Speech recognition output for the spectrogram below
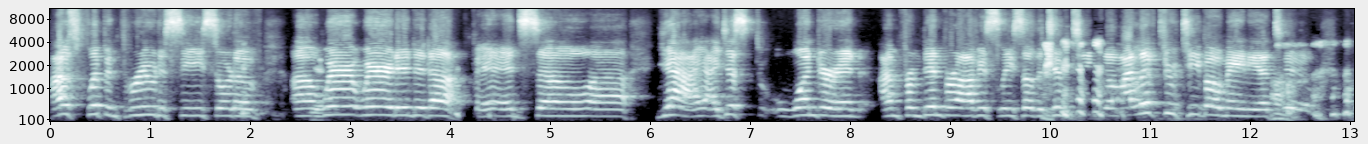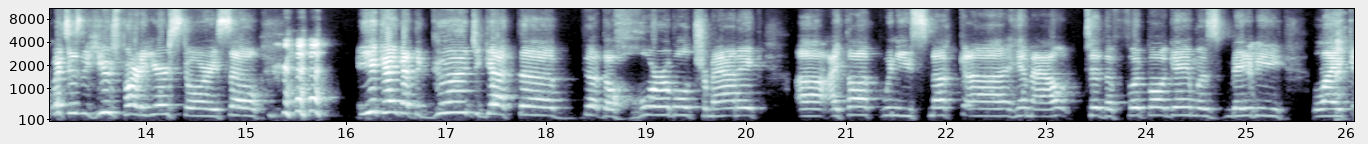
i was flipping through to see sort of uh, yeah. where where it ended up. And so uh, yeah I, I, just wonder and i'm from denver obviously so the tim tebow i lived through tebow mania oh. too which is a huge part of your story so you kind of got the good, you got the the, the horrible, traumatic. Uh, I thought when you snuck uh, him out to the football game was maybe like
